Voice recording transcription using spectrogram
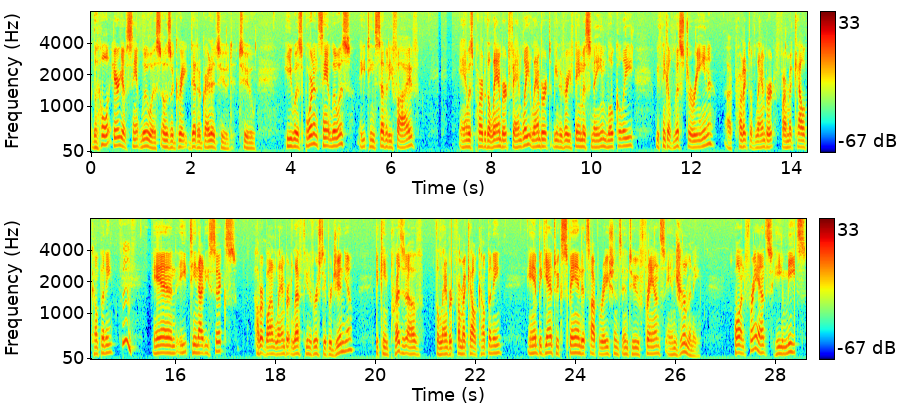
the whole area of St. Louis owes a great debt of gratitude to. He was born in St. Louis, 1875, and was part of the Lambert family. Lambert being a very famous name locally. We think of Listerine, a product of Lambert Pharmacal Company. Hmm. In 1896, Albert Bond Lambert left the University of Virginia became president of the Lambert Pharmacal Company, and began to expand its operations into France and Germany. While in France, he meets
